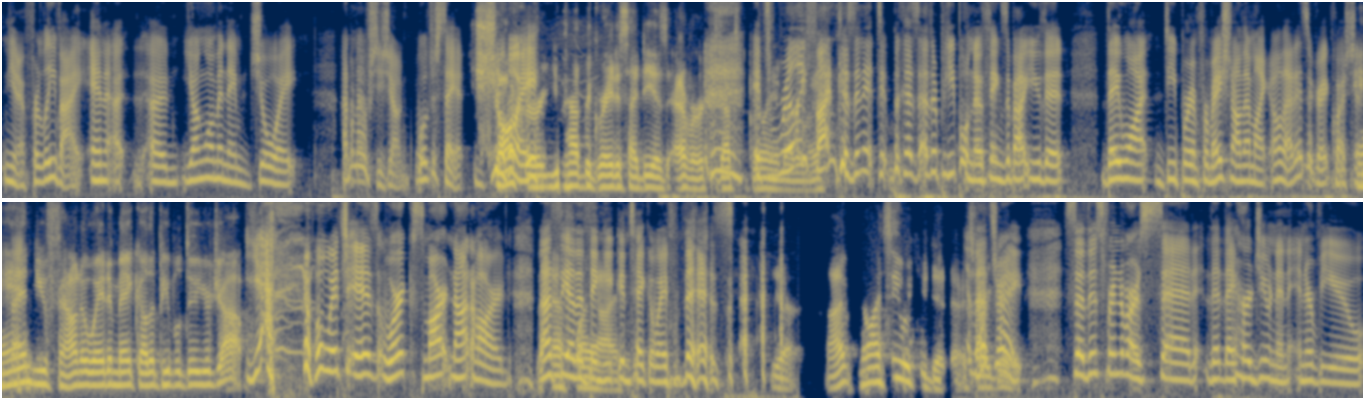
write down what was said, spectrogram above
you know for Levi? And a, a young woman named Joy I don't know if she's young. We'll just say it. Joy. Shocker, you have the greatest ideas ever. That's it's really fun because then it because other people know things about you that they want deeper information on them. Like, oh, that is a great question. And but, you found a way to make other people do your job. Yeah, which is work smart, not hard. That's FYI. the other thing you can take away from this. yeah. I no, I see what you did there. It's That's right. So this friend of ours said that they heard you in an interview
